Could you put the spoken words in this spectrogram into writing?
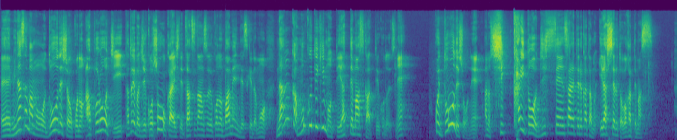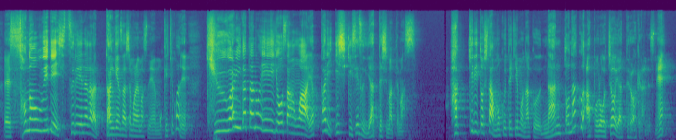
えー、皆様もどうでしょう？このアプローチ例えば自己紹介して雑談するこの場面ですけども何か目的持ってやってますかっていうことですねこれどうでしょうね？あのしっかりと実践されてる方もいらっしゃると分かってますえー、その上で失礼ながら断言させてもらいますね。もう結局はね9割方の営業さんはやっぱり意識せずやってしまってます。はっきりとした目的もなくなんとなくアプローチをやってるわけなんですね。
